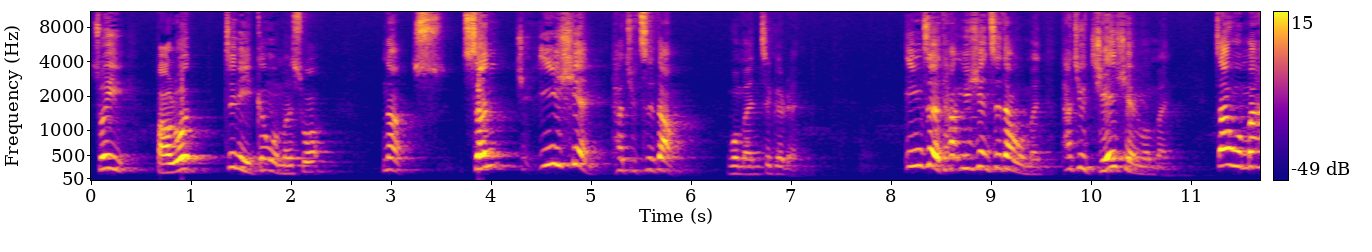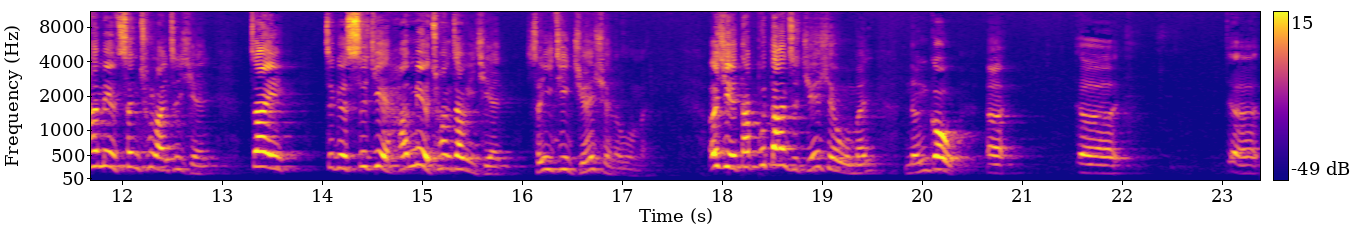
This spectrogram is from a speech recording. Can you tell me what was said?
所以保罗这里跟我们说，那神就一线他就知道我们这个人，因着他一线知道我们，他就拣选我们，在我们还没有生出来之前，在这个世界还没有创造以前，神已经拣选了我们，而且他不单只拣选我们能够呃。呃，呃，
